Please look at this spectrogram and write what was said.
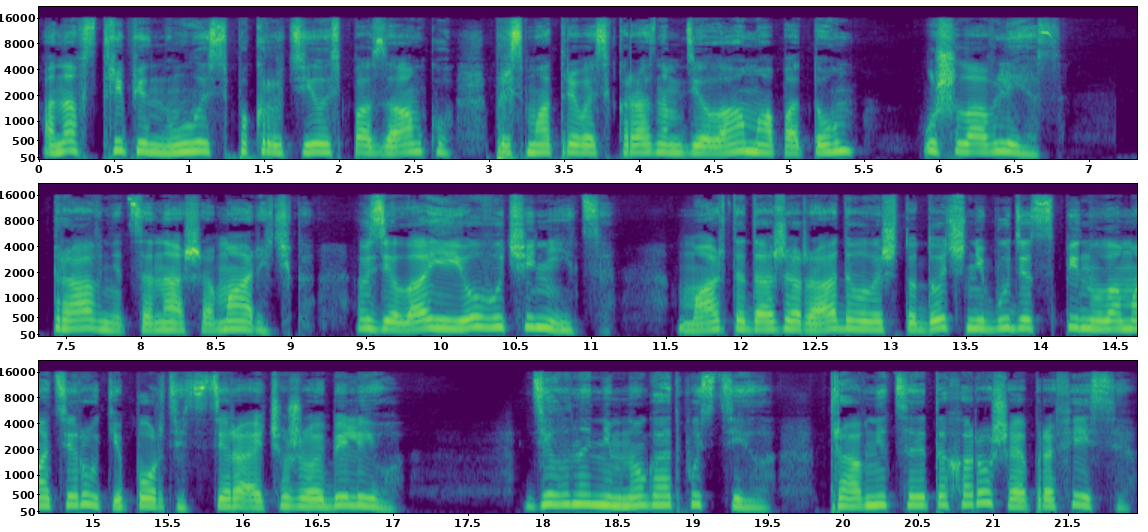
Она встрепенулась, покрутилась по замку, присматриваясь к разным делам, а потом ушла в лес. Травница наша, Маречка, взяла ее в ученицы. Марта даже радовалась, что дочь не будет спину ломать и руки портить, стирая чужое белье. Дилана немного отпустила — Травница — это хорошая профессия.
